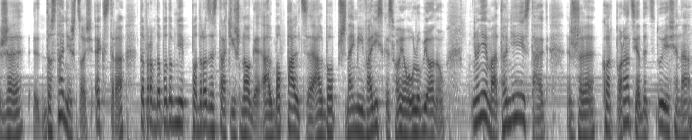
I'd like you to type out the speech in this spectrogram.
że dostaniesz coś ekstra, to prawdopodobnie po drodze stracisz nogę, albo palce, albo przynajmniej walizkę swoją ulubioną. No nie ma, to nie jest tak, że korporacja decyduje się na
